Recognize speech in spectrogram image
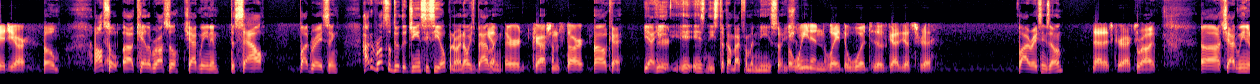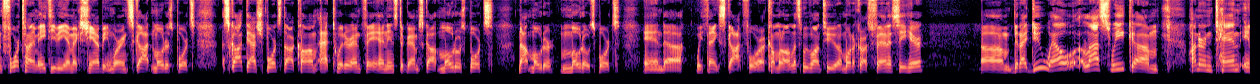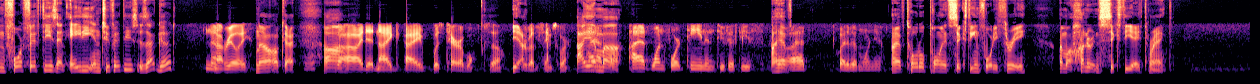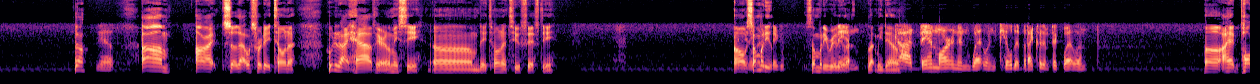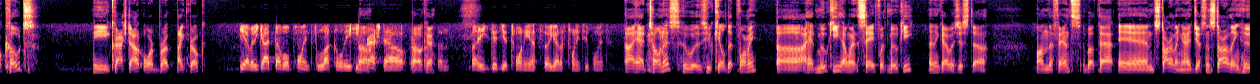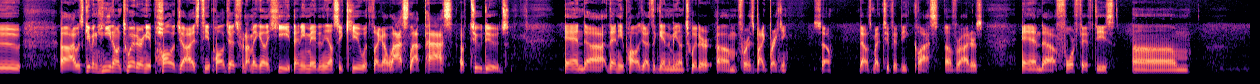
JGR. Boom. Also, uh, Kailub Russell, Chad Wienen, DeSalle, Bud Racing. How did Russell do the GNCC opener? I know he's battling. got third. Crash on the start. Oh, okay. Yeah, he, he he's, he's still come back from a knee, so he But Wienen laid the wood to those guys yesterday. fly racing zone. That is correct. Right. Uh, Chad Wienen, four-time ATV MX champion, wearing Scott Motorsports, scott-sports.com at Twitter and, and Instagram, Scott Motorsports, not Motor, Motorsports. And uh, we thank Scott for uh, coming on. Let's move on to uh, Motocross Fantasy here. Um, did I do well last week? Um, 110 in 450s and 80 in 250s. Is that good? No. Not really. No? Okay. That's not how I did, and I I was terrible. So Yeah. we're about the same score. I I am. had, Uh, I had 114 and 250s. I have- So I had quite a bit more than you. I have total points 1643. I'm 168th ranked. So, Yeah. Um. All right. So that was for Daytona. Who did I have here? Let me see. Um, Daytona 250. Oh, somebody, Pick- somebody really let, Van- let me down. God, Van Martin and Wetland killed it, but I couldn't pick Wetland. Uh, I had Paul Coates. He crashed out or broke, bike broke. Yeah, but he got double points. Luckily, he Oh. crashed out or Oh, okay. something. But he did get 20th, so he got us 22 points. I had Tonus, who was who killed it for me. Uh, I had Mookie. I went safe with Mookie. I think I was just uh, on the fence about that. And Starling. I had Justin Starling, who uh, I was given heat on Twitter, and he apologized. He apologized for not making the heat. Then he made in the LCQ with like a last lap pass of two dudes, and uh, then he apologized again to me on Twitter um, for his bike breaking. So that was my 250 class of riders, and uh, 450s. Um,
